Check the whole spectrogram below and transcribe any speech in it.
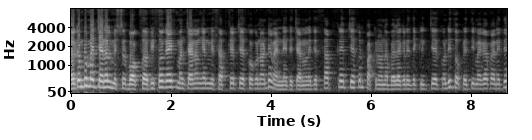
Welcome to my channel mister box office so guys మన ఛానల్ కానీ మీరు సబ్స్క్రైబ్ చేసుకోకుండా అంటే వెంటనే అయితే ఛానల్ అయితే సబ్స్క్రైబ్ చేసుకొని పక్కన ఉన్న బెల్ అయితే క్లిక్ చేసుకోండి. సో ప్రతి మెగా ఫ్యాన్ అయితే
